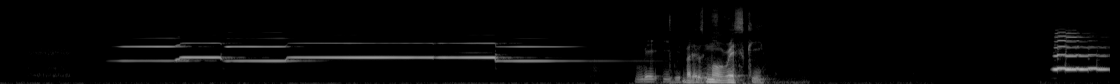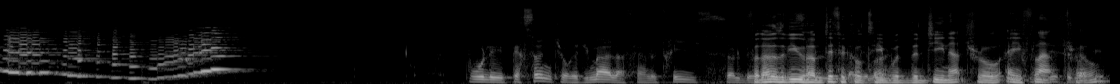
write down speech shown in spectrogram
Mais il est But it's more risky. For those of you who have difficulty with the G natural A flat trill, doigté.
